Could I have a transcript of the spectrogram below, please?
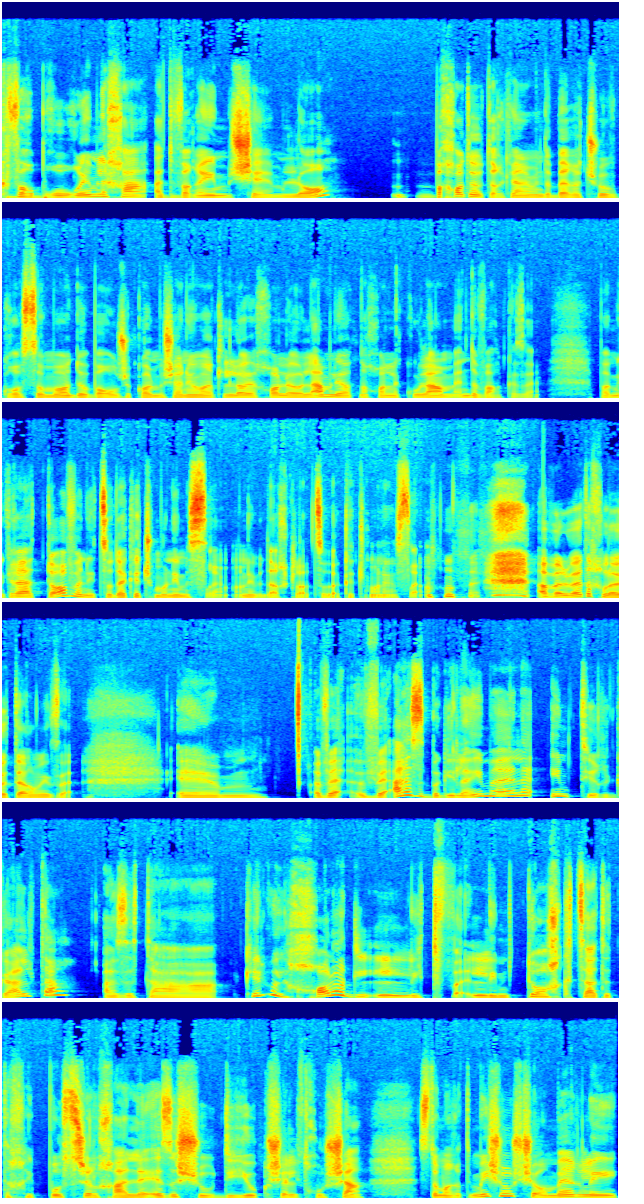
כבר ברורים לך הדברים שהם לא. פחות או יותר, כן, אני מדברת שוב גרוסו מודו, ברור שכל מה שאני אומרת לא יכול לעולם להיות נכון לכולם, אין דבר כזה. במקרה הטוב, אני צודקת 80-20, אני בדרך כלל צודקת 80-20, אבל בטח לא יותר מזה. אמ, ואז בגילאים האלה, אם תרגלת, אז אתה כאילו יכול עוד. למתוח קצת את החיפוש שלך לאיזשהו דיוק של תחושה. זאת אומרת, מישהו שאומר לי,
